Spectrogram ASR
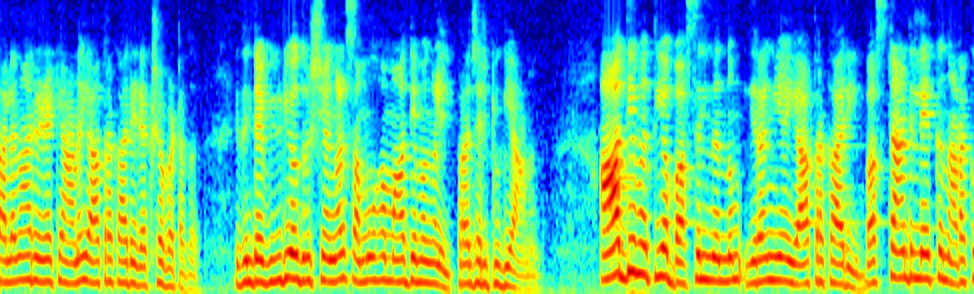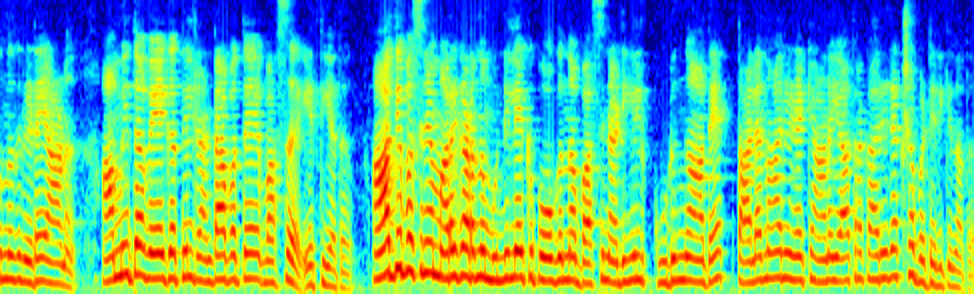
തലനാരിഴയ്ക്കാണ് യാത്രക്കാരെ രക്ഷപ്പെട്ടത്. ഇതിന്റെ വീഡിയോ ദൃശ്യങ്ങൾ സമൂഹ മാധ്യമങ്ങളിൽ പ്രചരിക്കുകയാണ്. ആദ്യമെത്തിയ ബസ്സിൽ നിന്നും ഇറങ്ങിയ യാത്രക്കാരി ബസ് സ്റ്റാൻഡിലേക്ക് നടക്കുന്നതിനിടെയാണ് അമിത വേഗത്തിൽ രണ്ടാമത്തെ ബസ് എത്തിയത്. ആദ്യ ബസ്സിനെ മറികടന്ന് മുന്നിലേക്ക് പോകുന്ന ബസ്സിനടിയിൽ കുടുങ്ങാതെ തലനാരിഴയ്ക്കാണ് യാത്രക്കാരി രക്ഷപ്പെട്ടിരിക്കുന്നത്.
